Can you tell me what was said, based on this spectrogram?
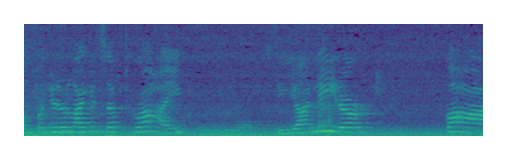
Don't forget to like and subscribe. See ya later. Bye.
